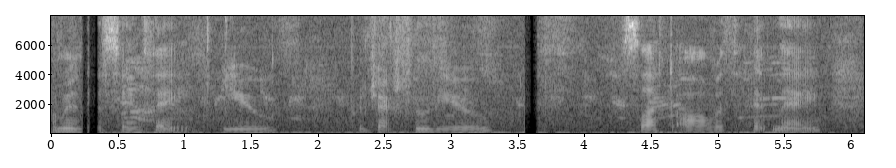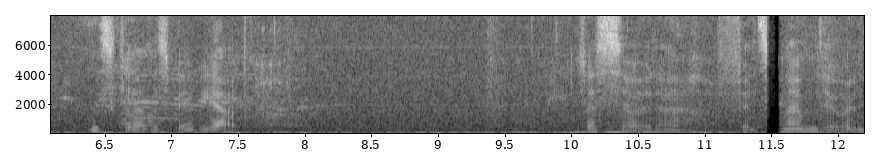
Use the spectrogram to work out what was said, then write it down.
I'm going to do the same thing. U, project from view, select all with hitting A, and scale this baby up. Just so it uh, fits what I'm doing.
